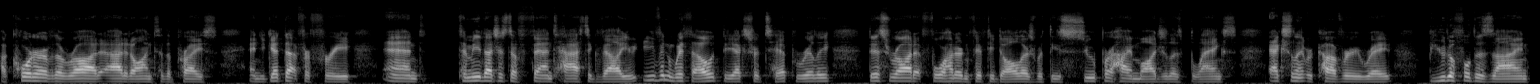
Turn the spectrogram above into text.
a quarter of the rod added on to the price, and you get that for free. And to me, that's just a fantastic value, even without the extra tip, really. This rod at $450 with these super high modulus blanks, excellent recovery rate, beautiful design,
